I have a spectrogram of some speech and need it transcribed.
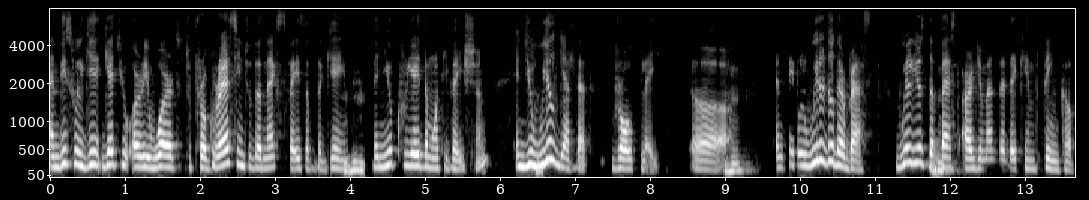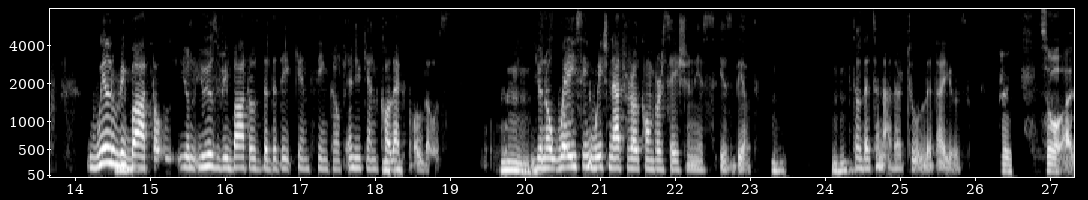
And this will get, get you a reward to progress into the next phase of the game. Mm-hmm. Then you create the motivation and you will get that role play. Uh, mm-hmm. And people will do their best, will use the mm-hmm. best argument that they can think of, will mm-hmm. rebuttal, you use rebuttals that, that they can think of, and you can mm-hmm. collect all those. Mm-hmm. You know ways in which natural conversation is is built. So that's another tool that I use. Great. So uh,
